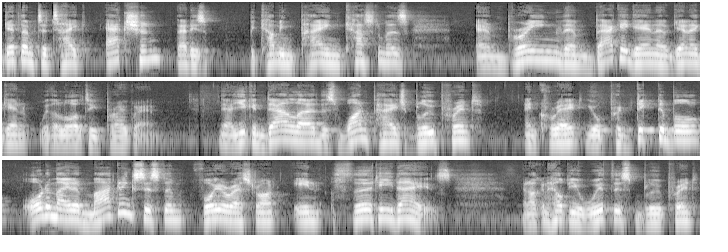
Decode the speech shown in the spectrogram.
get them to take action, that is, becoming paying customers, and bring them back again and again and again with a loyalty program. Now, you can download this one page blueprint and create your predictable automated marketing system for your restaurant in 30 days and I can help you with this blueprint.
